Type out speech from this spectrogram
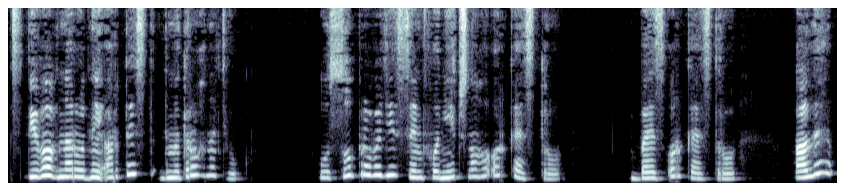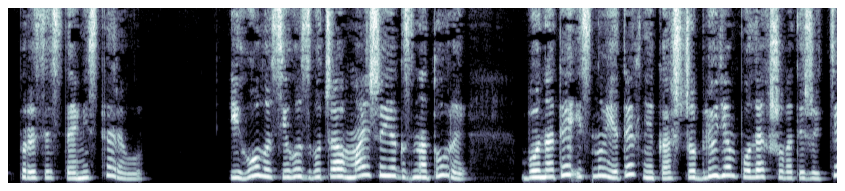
Співав народний артист Дмитро Гнатюк у супроводі симфонічного оркестру, без оркестру, але при системі стерео. І голос його звучав майже як з натури, бо на те існує техніка, щоб людям полегшувати життя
